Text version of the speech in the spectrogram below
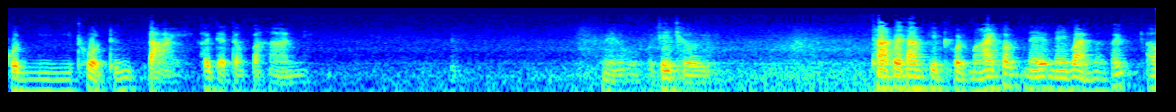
คนมีโทษถึงตาย เขาจะต้องประหาร ไม่รู้เฉยๆ ถ้าไปทำผิดกฎหมายเขาในในบ้านมันเขาเอา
